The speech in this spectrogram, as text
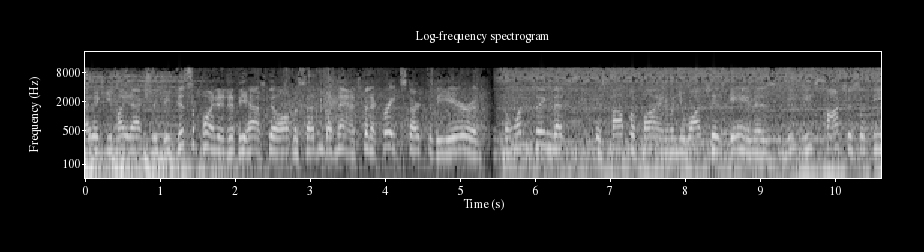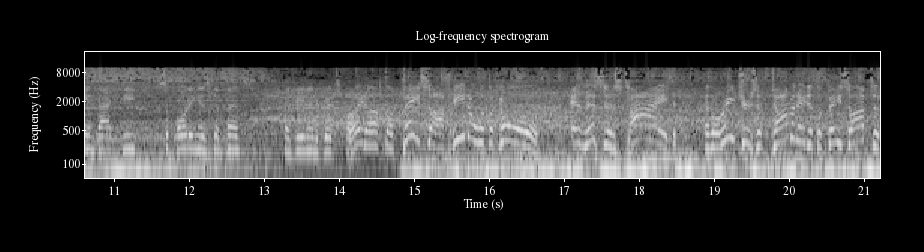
I think he might actually be disappointed if he has to all of a sudden. But man, it's been a great start to the year. And the one thing that is top of mind when you watch his game is he, he's conscious of being back deep supporting his defense and being in a good spot. Right off the face-off, Chytil with the goal. And this is tied. And the Rangers have dominated the face-offs and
